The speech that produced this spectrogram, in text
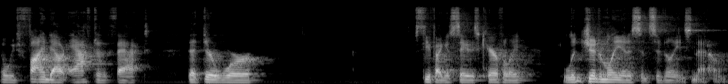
and we'd find out after the fact that there were, see if I can say this carefully, legitimately innocent civilians in that home.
